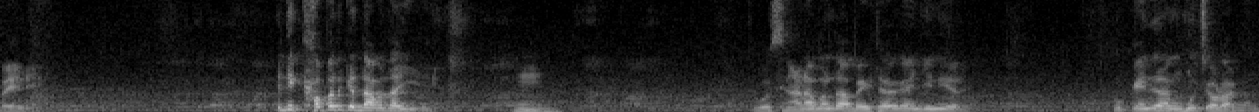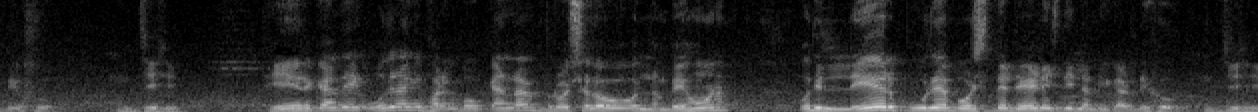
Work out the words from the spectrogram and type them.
ਪਏ ਨੇ। ਇਹਦੀ ਖਪਤ ਕਿੱਦਾਂ ਵਧਾਈਏ? ਹੂੰ। ਉਹ ਸਿਆਣਾ ਬੰਦਾ ਬੈਠਾ ਹੋਏਗਾ ਇੰਜੀਨੀਅਰ। ਉਹ ਕਹਿੰਦਾ ਮੂੰਹ ਚੌੜਾ ਕਰ ਦਿਓ। ਜੀ। ਫੇਰ ਕਹਿੰਦੇ ਉਹਦੇ ਨਾਲ ਕੀ ਫ਼ਰਕ ਪਊ? ਕਹਿੰਦਾ ਬੁਰਸ਼ ਲਓ ਉਹ ਲੰਬੇ ਹੋਣ ਉਹਦੀ ਲੇਅਰ ਪੂਰੇ ਬੁਰਸ਼ ਦੇ 1.5 ਇੰਚ ਦੀ ਲੰਬੀ ਕੱਢ ਦਿਓ। ਜੀ।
